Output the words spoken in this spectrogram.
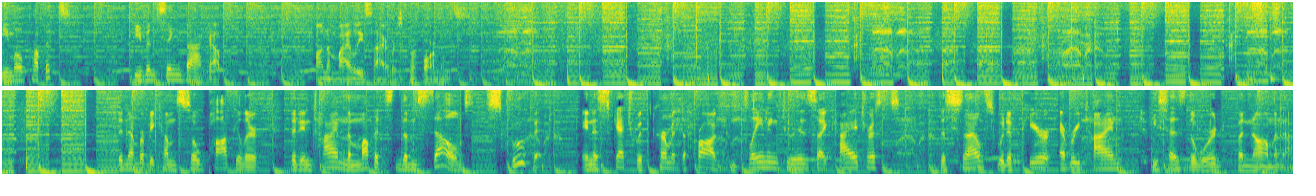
emo puppets, even sing backup on a Miley Cyrus performance. The number becomes so popular that in time the Muppets themselves spoof it in a sketch with Kermit the Frog complaining to his psychiatrists the snouts would appear every time he says the word phenomena.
